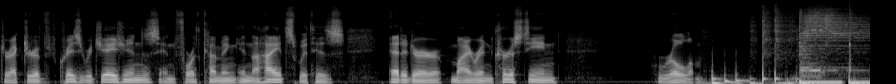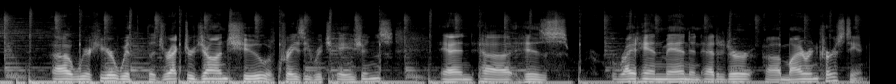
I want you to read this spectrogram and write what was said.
director of Crazy Rich Asians, and forthcoming In the Heights with his editor Myron Kerstein. Roll 'em. Uh, we're here with the director Jon Chu of Crazy Rich Asians and uh, his right hand man and editor uh, Myron Kerstein.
